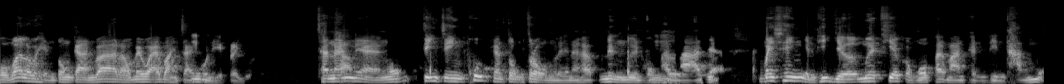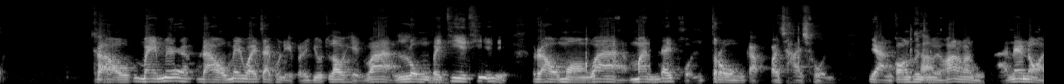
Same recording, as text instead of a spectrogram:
ผมว่าเราเห็นตรงกันว่าเราไม่ไว้วางใจพลเอกประยุทธ์ ฉะนั้นเนี่ยงบจริง ๆ พูดกันตรงๆเลยนะครับหนึ่งหมื่นหกพันล้านเนี่ยไม่ใช่เงินที่เยอะเมื่อเทียบกับงบประมาณแผ่นดินทั้งหมด เราไม่เมื่อเราไม่ไว้ใจพลเอกประยุทธ์เราเห็นว่าลงไปที่ที่เรามองว่ามันได้ผลตรงกับประชาชน อย่างกองทุนเสมอภาคการศึกษาแน่นอน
